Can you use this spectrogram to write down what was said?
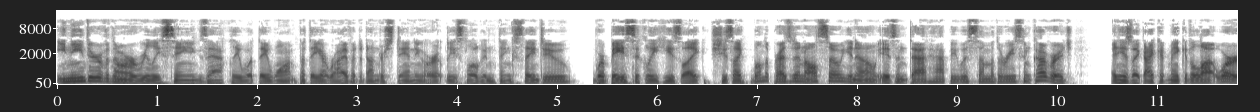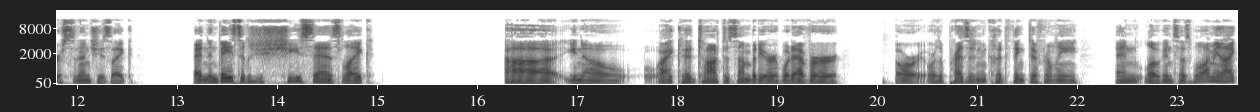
neither of them are really saying exactly what they want but they arrive at an understanding or at least logan thinks they do where basically he's like she's like well the president also you know isn't that happy with some of the recent coverage and he's like i could make it a lot worse and then she's like and then basically she says like uh you know i could talk to somebody or whatever or or the president could think differently and logan says well i mean i,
